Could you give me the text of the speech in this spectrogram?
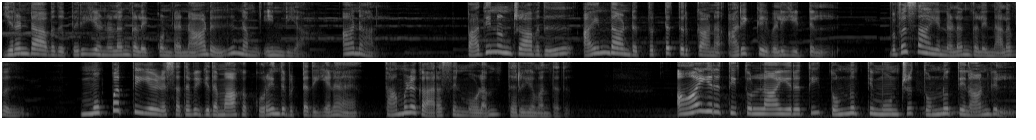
இரண்டாவது பெரிய நிலங்களைக் கொண்ட நாடு நம் இந்தியா. ஆனால் பதினொன்றாவது ஐந்தாண்டு திட்டத்திற்கான அறிக்கை வெளியீட்டில் விவசாய நிலங்களின் அளவு முப்பத்தி ஏழு சதவிகிதமாக குறைந்துவிட்டது என தமிழக அரசின் மூலம் தெரிய வந்தது. ஆயிரத்தி தொள்ளாயிரத்தி தொண்ணூற்றி மூன்று தொண்ணூற்றி நான்கில்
